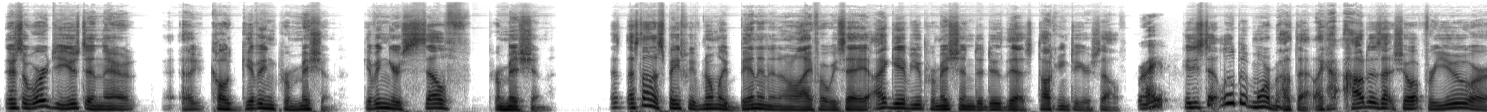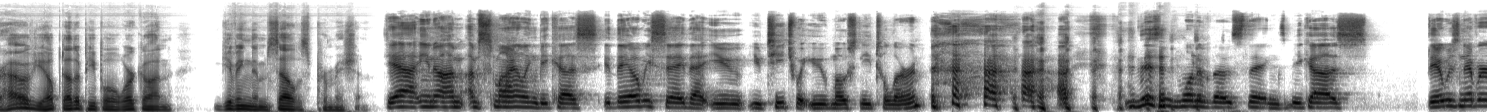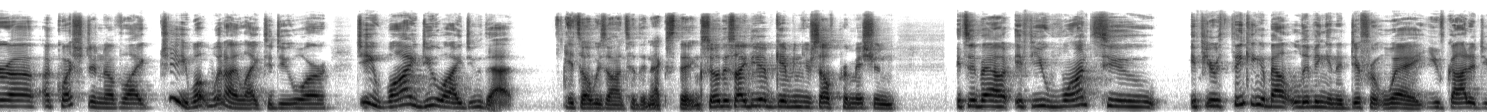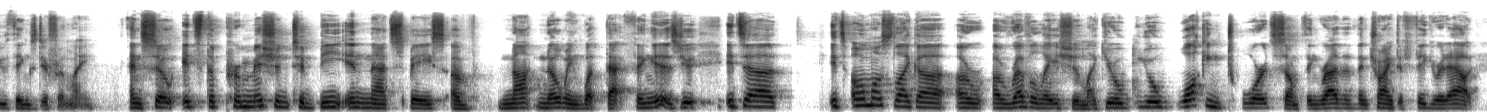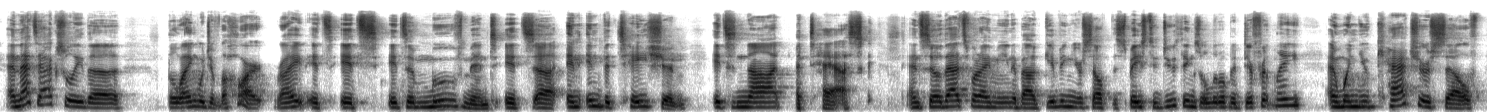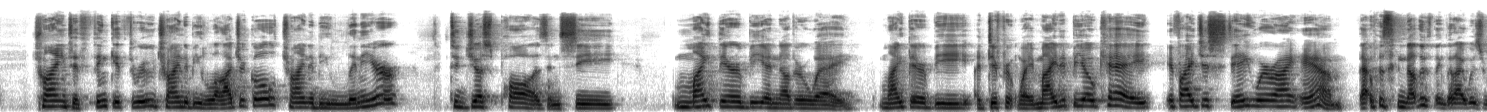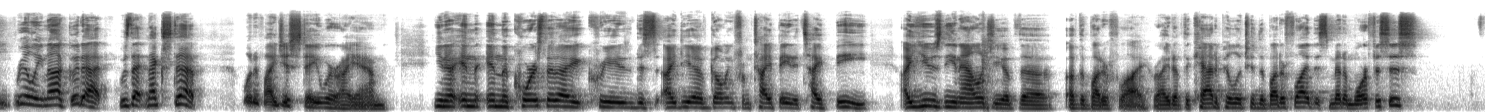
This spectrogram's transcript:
There's a word you used in there uh, called giving permission, giving yourself permission. That's not a space we've normally been in in our life where we say, I give you permission to do this, talking to yourself. Right. Could you say a little bit more about that? Like, how does that show up for you, or how have you helped other people work on giving themselves permission? Yeah, you know, I'm I'm smiling because they always say that you you teach what you most need to learn. this is one of those things because there was never a, a question of like, gee, what would I like to do? Or gee, why do I do that? It's always on to the next thing. So this idea of giving yourself permission, it's about if you want to, if you're thinking about living in a different way, you've got to do things differently. And so it's the permission to be in that space of not knowing what that thing is. You, it's a, it's almost like a, a, a, revelation like you're you're walking towards something rather than trying to figure it out. And that's actually the the language of the heart right? It's it's it's a movement. It's uh, an invitation. It's not a task. And so that's what i mean about giving yourself the space to do things a little bit differently. And when you catch yourself trying to think it through trying to be logical trying to be linear to just pause and see might there be another way? Might there be a different way? Might it be okay if I just stay where I am? That was another thing that I was really not good at. Was that next step? What if I just stay where I am? You know, in in the course that I created, this idea of going from type A to type B, I use the analogy of the of the butterfly, right? Of the caterpillar to the butterfly, this metamorphosis.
